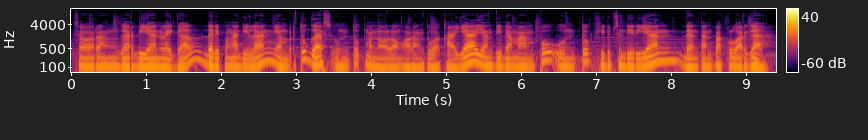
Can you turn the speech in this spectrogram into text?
seorang guardian legal dari pengadilan yang bertugas untuk menolong orang tua kaya yang tidak mampu untuk hidup sendirian dan tanpa keluarga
